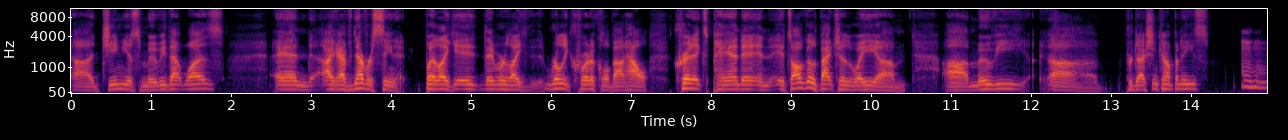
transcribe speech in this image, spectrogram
uh, genius movie that was, and like I've never seen it, but like it, they were like really critical about how critics panned it, and it all goes back to the way um, uh, movie uh, production companies hmm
